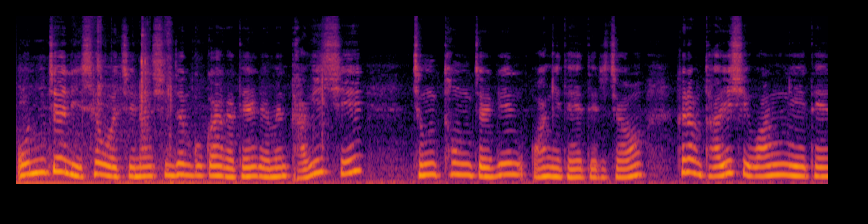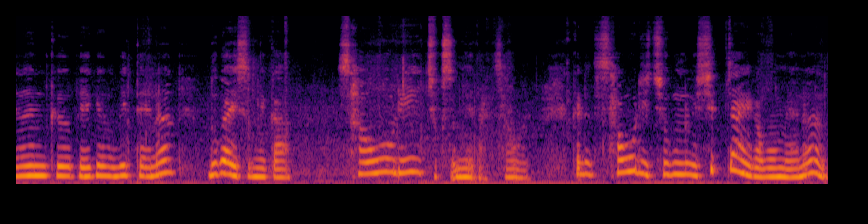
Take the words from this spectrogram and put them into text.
온전히 세워지는 신정국가가 되려면 다윗이 정통적인 왕이 되죠. 그럼 다윗이 왕이 되는 그 배경 밑에는 누가 있습니까? 사울이 죽습니다. 사울. 그런데 사울이 죽는 10장에 가보면은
